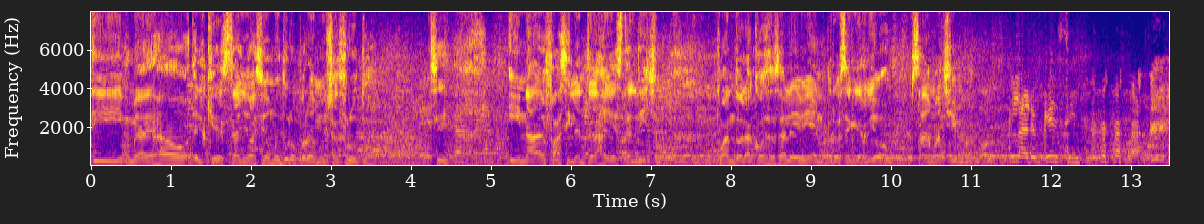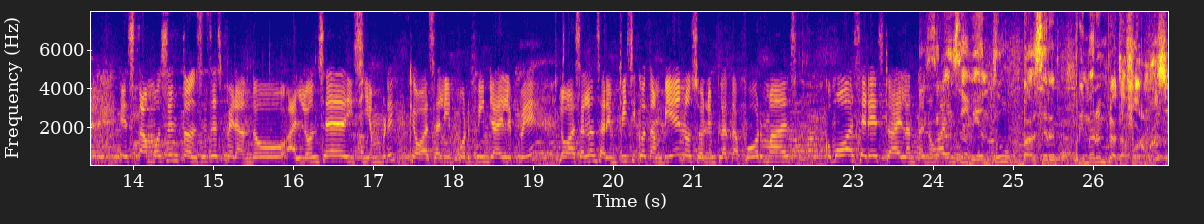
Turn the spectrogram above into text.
y me ha dejado el que este año ha sido muy duro, pero de mucho fruto. Sí, y nada es fácil, entonces ahí está el dicho. Cuando la cosa sale bien, pero se guerrió, sabe más chimba. Claro que sí. Estamos entonces esperando al 11 de diciembre, que va a salir por fin ya LP. ¿Lo vas a lanzar en físico también o solo en plataformas? ¿Cómo va a ser esto? Adelantanos este lanzamiento va a ser primero en plataformas.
